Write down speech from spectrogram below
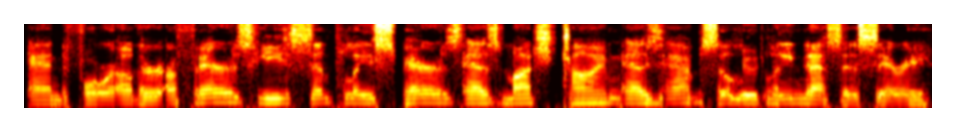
and for other affairs he simply spares as much time as absolutely necessary.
